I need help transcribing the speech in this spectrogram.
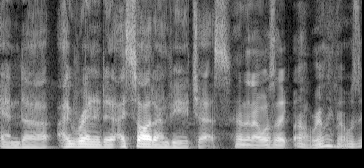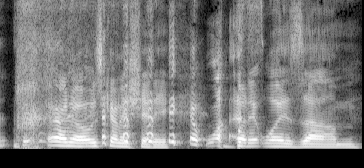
And uh, I rented it. I saw it on VHS. and then I was like, oh, really? That was it? I know it was kind of shitty, it was. but it was. Um,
